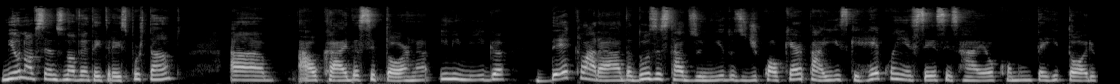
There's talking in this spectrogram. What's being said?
1993, portanto, a, a Al-Qaeda se torna inimiga declarada dos Estados Unidos e de qualquer país que reconhecesse Israel como um território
